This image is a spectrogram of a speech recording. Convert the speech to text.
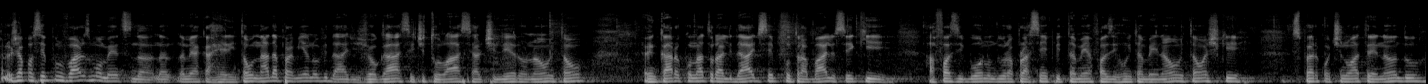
Eu já passei por vários momentos na, na- minha carreira, então nada para mim é novidade. Jogar, ser titular, ser artilheiro ou não, então eu encaro com naturalidade, sempre com trabalho. Sei que a fase boa não dura para sempre e também a fase ruim também não. Então acho que espero continuar treinando,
